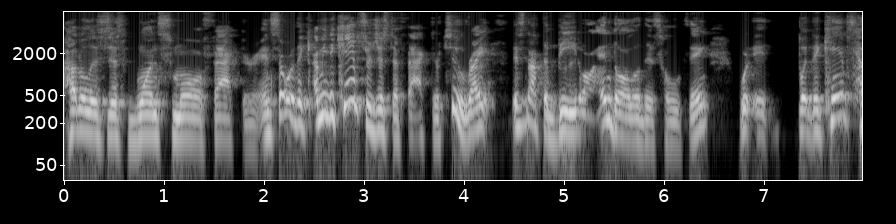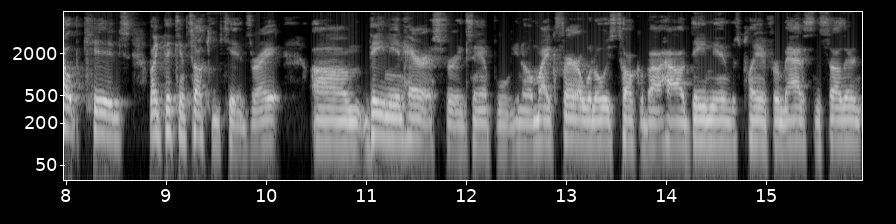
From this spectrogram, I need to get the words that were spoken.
Huddle is just one small factor, and so are the. I mean, the camps are just a factor too, right? It's not the be all end all of this whole thing. It, but the camps help kids like the Kentucky kids, right? Um, Damien Harris, for example. You know, Mike Farrell would always talk about how Damien was playing for Madison Southern,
